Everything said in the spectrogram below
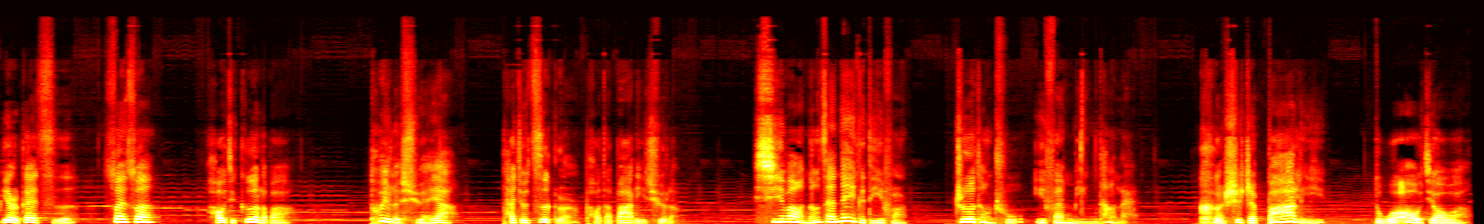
比尔盖茨，算算，好几个了吧？退了学呀，他就自个儿跑到巴黎去了。希望能在那个地方折腾出一番名堂来。可是这巴黎多傲娇啊，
